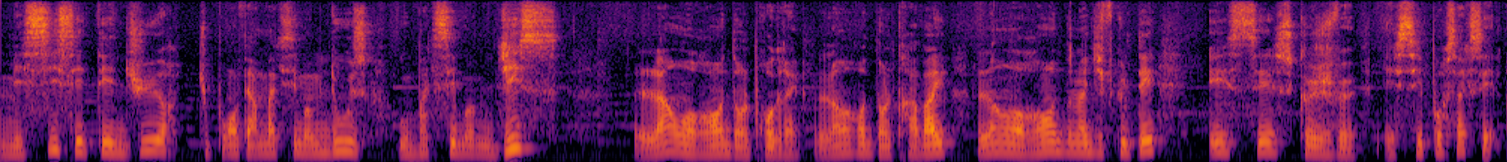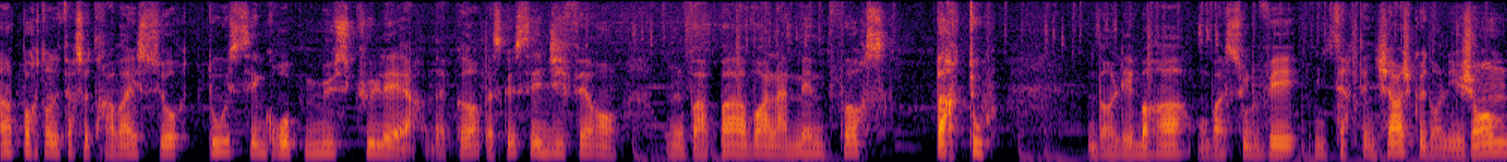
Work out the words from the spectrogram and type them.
Mais si c'était dur, tu pourras en faire maximum 12 ou maximum 10. Là, on rentre dans le progrès. Là, on rentre dans le travail. Là, on rentre dans la difficulté. Et c'est ce que je veux. Et c'est pour ça que c'est important de faire ce travail sur tous ces groupes musculaires. D'accord? Parce que c'est différent. On ne va pas avoir la même force partout dans les bras, on va soulever une certaine charge que dans les jambes,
